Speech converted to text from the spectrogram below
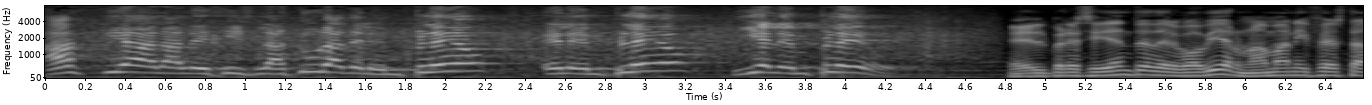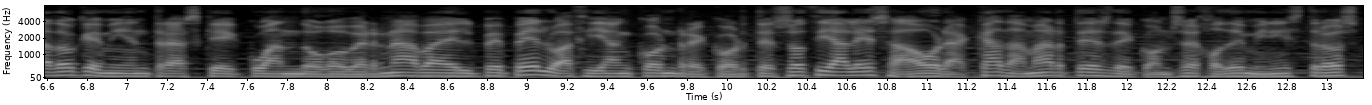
hacia la legislatura del empleo el empleo y el empleo. El presidente del gobierno ha manifestado que mientras que cuando gobernaba el PP lo hacían con recortes sociales, ahora cada martes de Consejo de Ministros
